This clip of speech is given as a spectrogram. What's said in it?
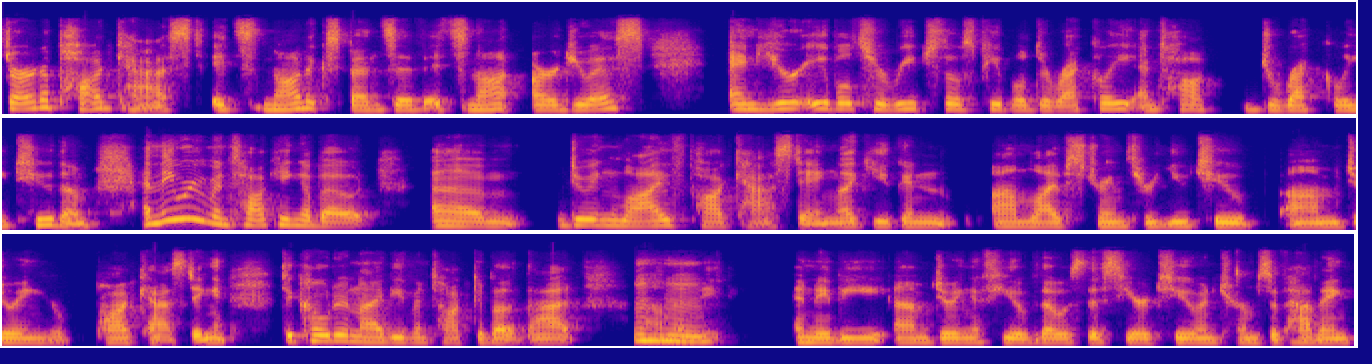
start a podcast. It's not expensive, it's not arduous, and you're able to reach those people directly and talk directly to them. And they were even talking about um, doing live podcasting, like you can um, live stream through YouTube um, doing your podcasting. And Dakota and I've even talked about that. Um, mm-hmm. And maybe, and maybe um, doing a few of those this year too, in terms of having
